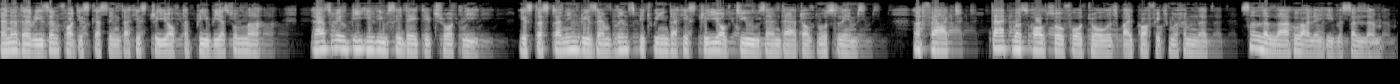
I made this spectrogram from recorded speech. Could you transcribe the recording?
Another reason for discussing the history of the previous Ummah, as will be elucidated shortly, is the stunning resemblance between the history of Jews and that of Muslims, a fact that was also foretold by Prophet Muhammad sallallahu alayhi wasallam.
